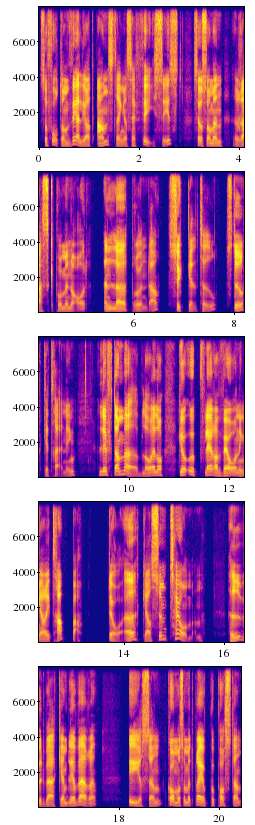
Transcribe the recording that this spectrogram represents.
Så fort de väljer att anstränga sig fysiskt, såsom en rask promenad, en löprunda, cykeltur, styrketräning, lyfta möbler eller gå upp flera våningar i trappa, då ökar symptomen. Huvudvärken blir värre, yrseln kommer som ett brev på posten,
